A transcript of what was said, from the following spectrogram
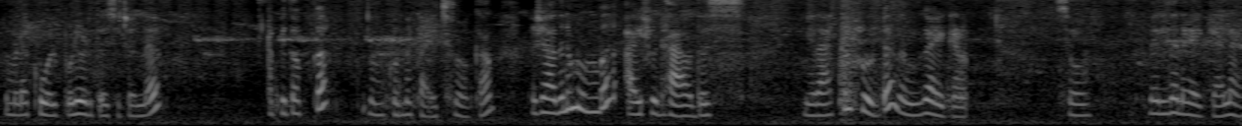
നമ്മുടെ കോൽപ്പുളി എടുത്ത് വെച്ചിട്ടുണ്ട്. അപ്പോൾ ഇതൊക്കെ നമുക്കൊന്ന് കഴിച്ച് നോക്കാം. പക്ഷേ അതിന് മുമ്പ് I should have this miracle food നമുക്ക് കഴിക്കണം. സോ തന്നെ കഴിക്കാം അല്ലേ?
